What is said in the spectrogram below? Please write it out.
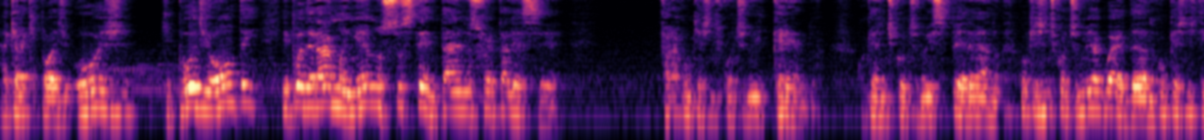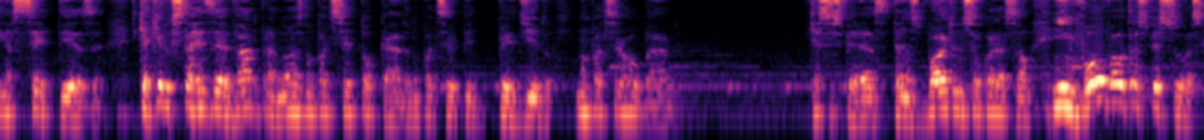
aquela que pode hoje, que pôde ontem e poderá amanhã nos sustentar e nos fortalecer. Fará com que a gente continue crendo, com que a gente continue esperando, com que a gente continue aguardando, com que a gente tenha certeza de que aquilo que está reservado para nós não pode ser tocado, não pode ser perdido, não pode ser roubado. Que essa esperança transborde no seu coração e envolva outras pessoas.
